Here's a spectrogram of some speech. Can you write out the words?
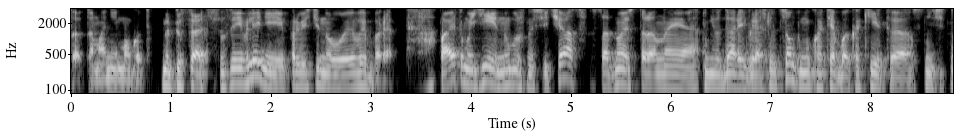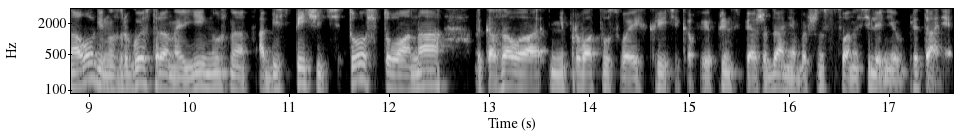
когда там они могут написать заявление и провести новые выборы. Поэтому ей нужно сейчас, с одной стороны, не ударить грязь лицом, ну хотя бы какие-то снизить налоги, но с другой стороны, ей нужно обеспечить то, что она доказала неправоту своих критиков и, в принципе, ожидания большинства населения в Британии.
